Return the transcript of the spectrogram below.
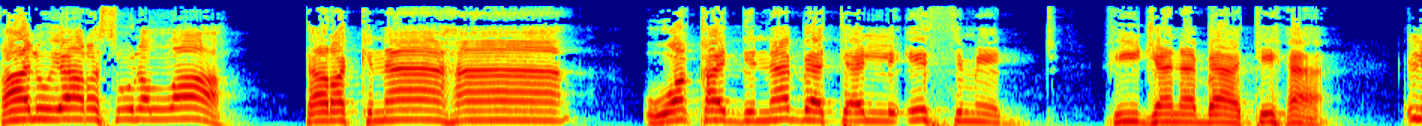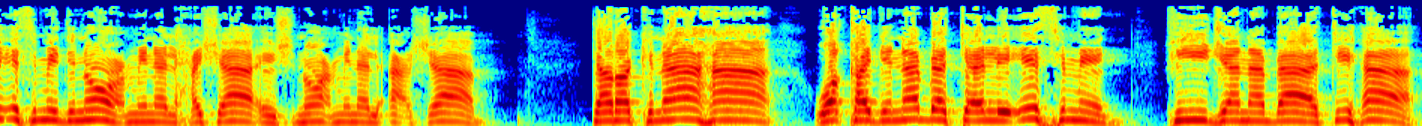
قالوا يا رسول الله تركناها وقد نبت الإثمد في جنباتها. الإثمد نوع من الحشائش نوع من الأعشاب. تركناها وقد نبت الإثمد في جنباتها.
